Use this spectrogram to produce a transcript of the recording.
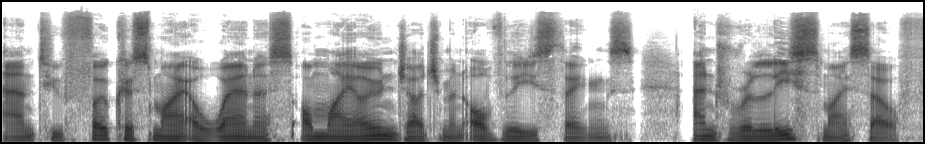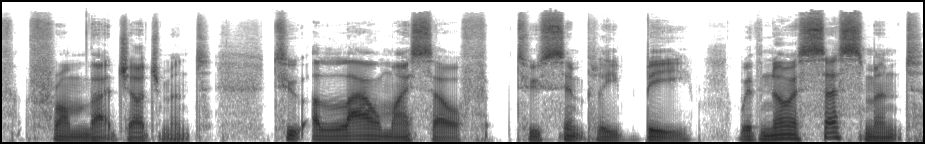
and to focus my awareness on my own judgment of these things and release myself from that judgment, to allow myself to simply be with no assessment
